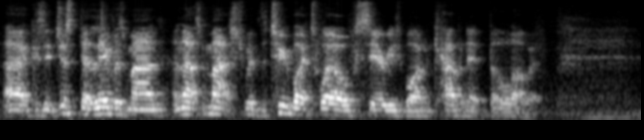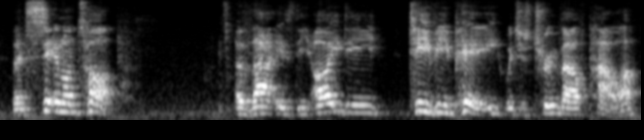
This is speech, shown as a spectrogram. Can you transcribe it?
because uh, it just delivers, man, and that's matched with the 2x12 Series 1 cabinet below it. Then sitting on top of that is the ID TVP, which is True Valve Power,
